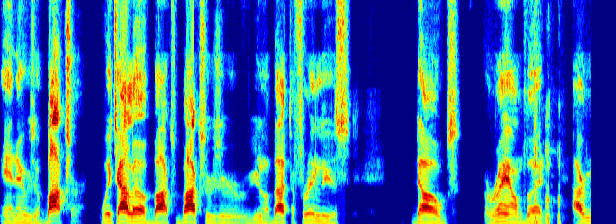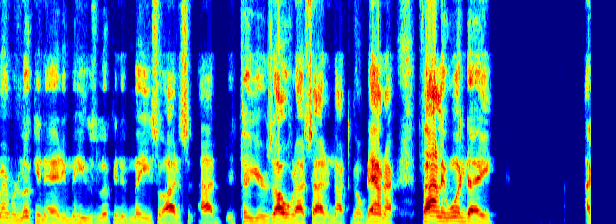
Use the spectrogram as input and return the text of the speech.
and there was a boxer, which I love box. Boxers are, you know, about the friendliest dogs around, but I remember looking at him and he was looking at me. So I, just, I, two years old, I decided not to go down there. Finally, one day, I,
